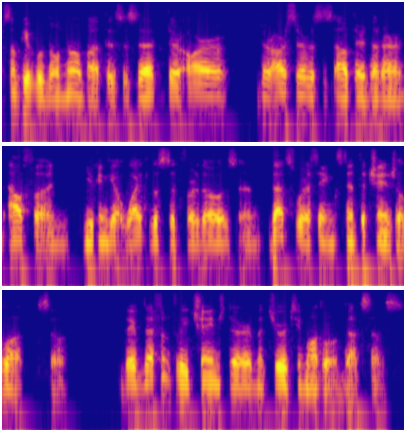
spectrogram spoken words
some people don't know about this is that there are there are services out there that are in alpha, and you can get whitelisted for those, and that's where things tend to change a lot. So they've definitely changed their maturity model in that sense.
